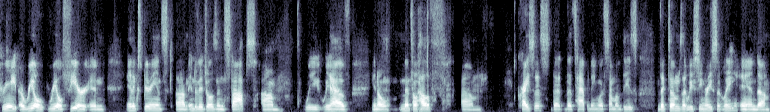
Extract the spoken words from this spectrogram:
create a real real fear in inexperienced um, individuals and stops. Um, we we have you know mental health um, crisis that that's happening with some of these victims that we've seen recently, and um,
